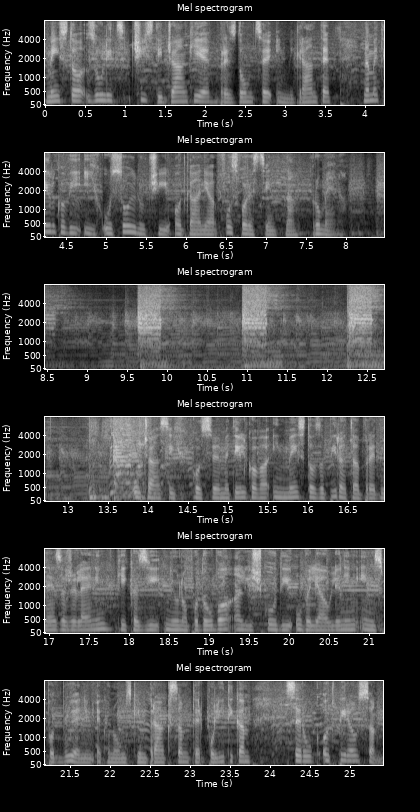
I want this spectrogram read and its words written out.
Mesto z ulic čisti džankije, brezdomce in migrante, na Metelkovi jih v svoji luči odganja fosforescentna rumena. Včasih, ko se Metelkova in mesto zapirata pred nezaželenim, ki kazi njuno podobo ali škodi uveljavljenim in spodbujenim ekonomskim praksam ter politikam, se rok odpira vsem.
